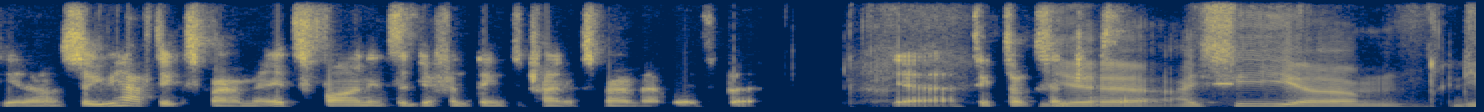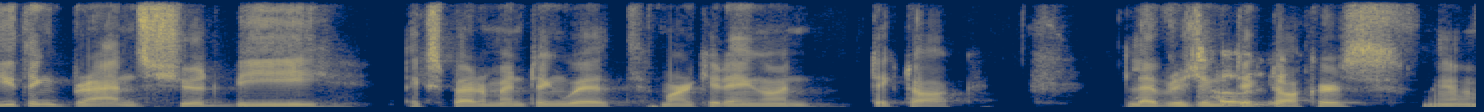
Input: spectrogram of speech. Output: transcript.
You know, so you have to experiment. It's fun. It's a different thing to try and experiment with, but yeah, TikTok's interesting. Yeah, I see. Um, do you think brands should be experimenting with marketing on TikTok, leveraging Totally. TikTokers? Yeah,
